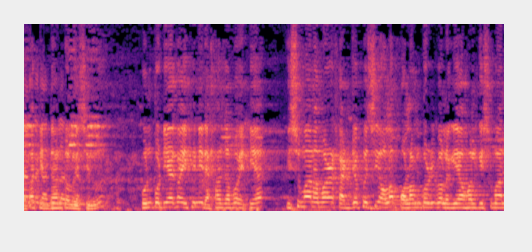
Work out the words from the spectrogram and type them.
এটা সিদ্ধান্ত লৈছিলোঁ। পোনপটীয়াকৈ এইখিনি দেখা যাব এতিয়া। কিছুমান আমাৰ কাৰ্যসূচী অলপ পলম কৰিবলগীয়া হ'ল কিছুমান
